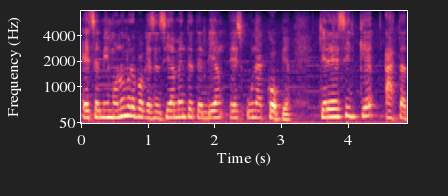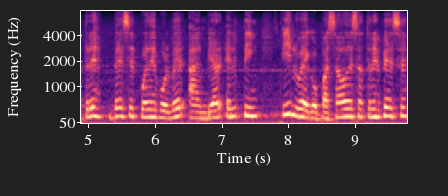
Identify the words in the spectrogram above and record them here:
es el mismo número porque sencillamente te envían es una copia. Quiere decir que hasta tres veces puedes volver a enviar el PIN y luego pasado de esas tres veces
